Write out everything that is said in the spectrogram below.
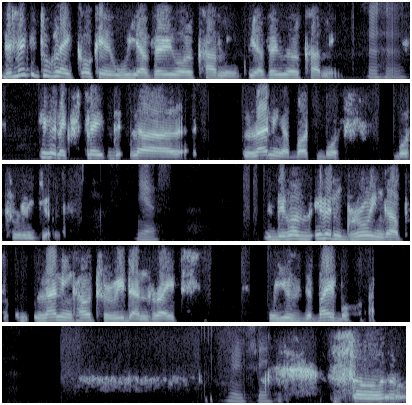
they make it look like, okay, we are very welcoming. We are very welcoming. hmm Even explain, uh, learning about both both religions. Yes. because even growing up, learning how to read and write, we use the Bible. I see. So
